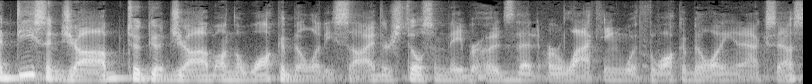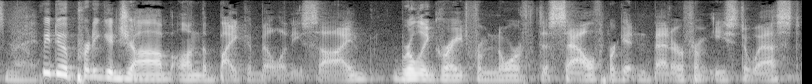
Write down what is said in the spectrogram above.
a decent job to good job on the walkability side. There's still some neighborhoods that are lacking with the walkability and access. We do a pretty good job on the bikeability side. Really great from north to south. We're getting better from east to west.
